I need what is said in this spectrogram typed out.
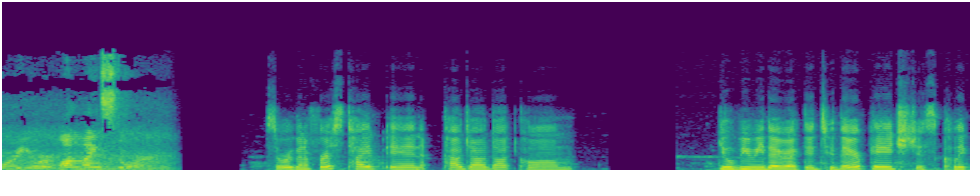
or your online store. So we're going to first type in kaojao.com. You'll be redirected to their page. Just click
